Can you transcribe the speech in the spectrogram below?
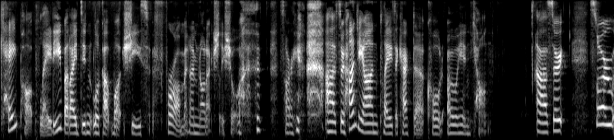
K-pop lady, but I didn't look up what she's from, and I'm not actually sure. Sorry. Uh, so Han Ji-an plays a character called Oh In Hyung. Uh, so, so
